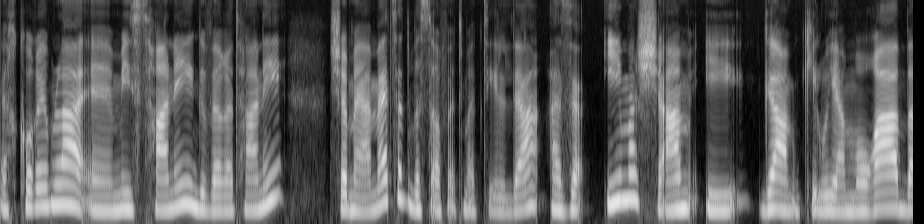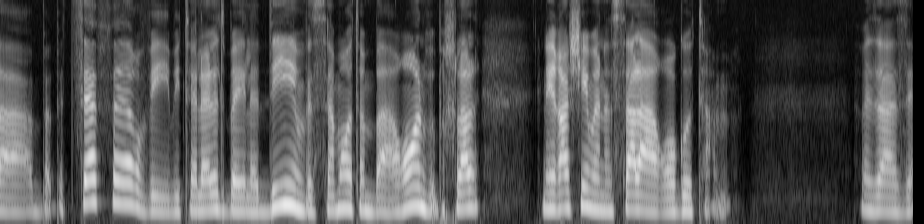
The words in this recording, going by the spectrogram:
איך קוראים לה? Uh, מיס הני, גברת הני, שמאמצת בסוף את מטילדה, אז האימא שם היא גם, כאילו היא המורה בבית ספר, והיא מתעללת בילדים ושמה אותם בארון, ובכלל נראה שהיא מנסה להרוג אותם. מזעזע.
